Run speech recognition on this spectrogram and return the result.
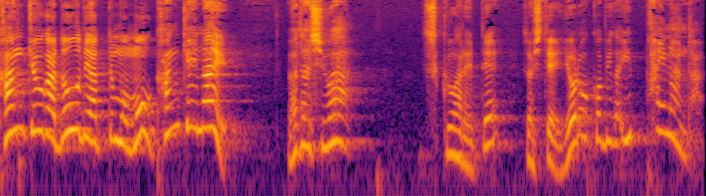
環境がどうであってももう関係ない。私は救われて、そして喜びがいっぱいなんだ。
